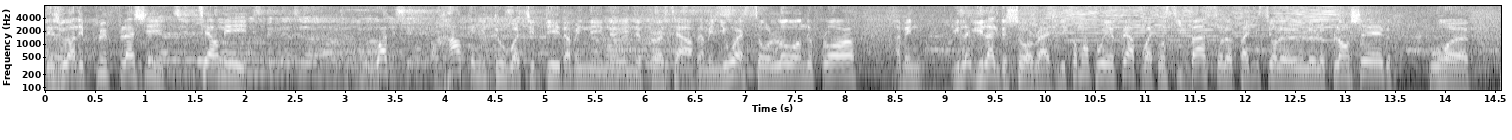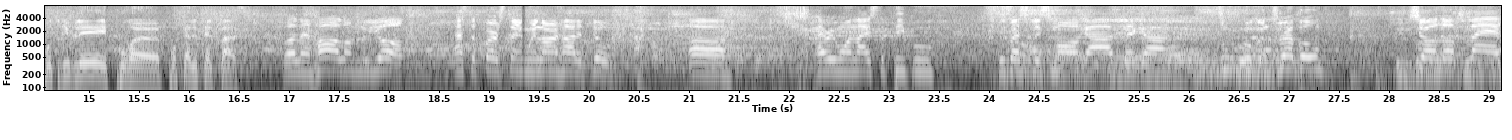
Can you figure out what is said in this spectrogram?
des joueurs les plus flashy. Me, what, how can you do what you did I mean, in, the- in the first half? I mean, you were so low on the floor. I mean, you, you like the show, right? Je comment pouvez faire pour être aussi bas sur le, sur le, le- le plancher, pour, euh, pour dribbler et pour, euh, pour faire de telles passes? Well, in Harlem, New York, that's the first thing we learn how to do. Uh, everyone likes the people, especially small guys, big guys, who can dribble, show a little flash,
